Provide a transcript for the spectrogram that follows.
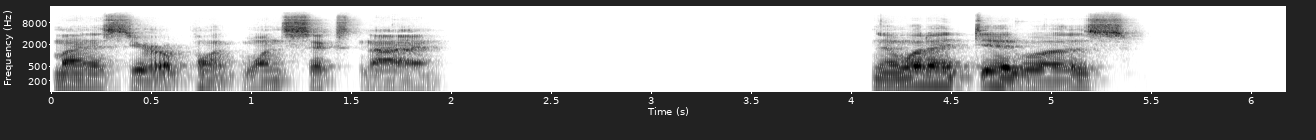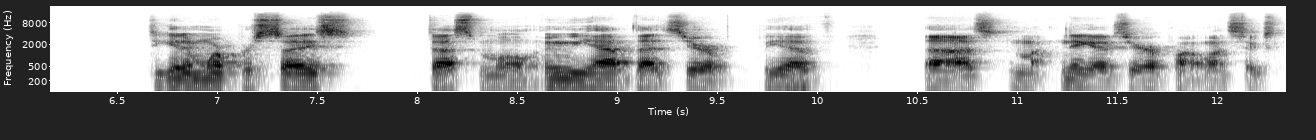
minus 0 0.169. Now what I did was, to get a more precise decimal, and we have that 0, we have uh, negative 0.169,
